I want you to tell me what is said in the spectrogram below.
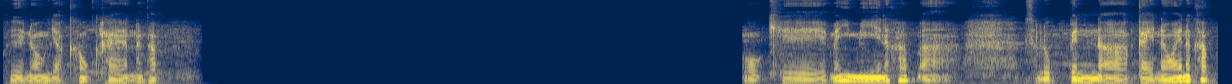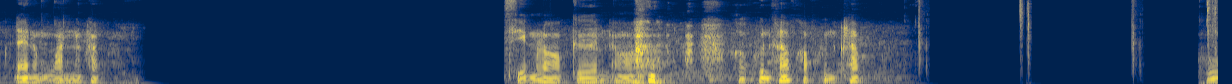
เผื่อน้องอยากเข้าแคลนนะครับโอเค ไม่มีนะครับ อ่า สรุปเป็นอ่าไก่น้อยนะครับ ได้รางวัลนะครับ เสียงหลอกเกิน อ๋อ ขอบคุณครับ ขอบคุณครับครู่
